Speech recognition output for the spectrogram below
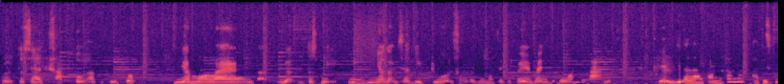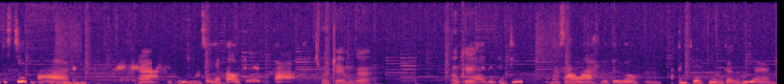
putusnya hari Sabtu. Habis itu dia mulai nggak terus minggunya nggak bisa tidur sebenarnya masih kebayang-bayang kebayang nangis. Ya iyalah karena kan habis putus cinta. Nah itu masuknya ke ODMK ODMK Oke. Okay. Ya, jadi dia masalah gitu loh. Tapi dia belum gangguan.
